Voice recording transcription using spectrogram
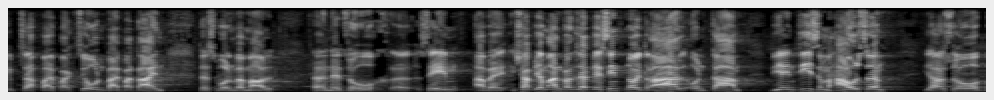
gibt es auch bei Fraktionen, bei Parteien. Das wollen wir einmal äh, nicht so hoch äh, sehen. Aber ich habe ja am Anfang gesagt, wir sind neutral. Und da wir in diesem Hause ja so,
